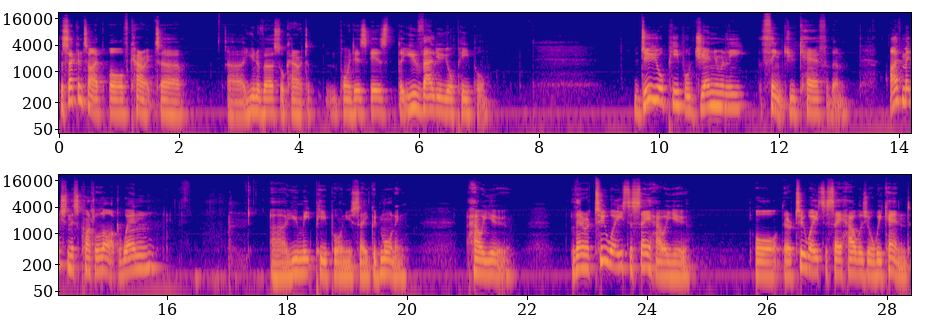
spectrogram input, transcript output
The second type of character, uh, universal character point, is, is that you value your people. Do your people genuinely think you care for them? I've mentioned this quite a lot when uh, you meet people and you say, Good morning, how are you? There are two ways to say, How are you? Or there are two ways to say, How was your weekend?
